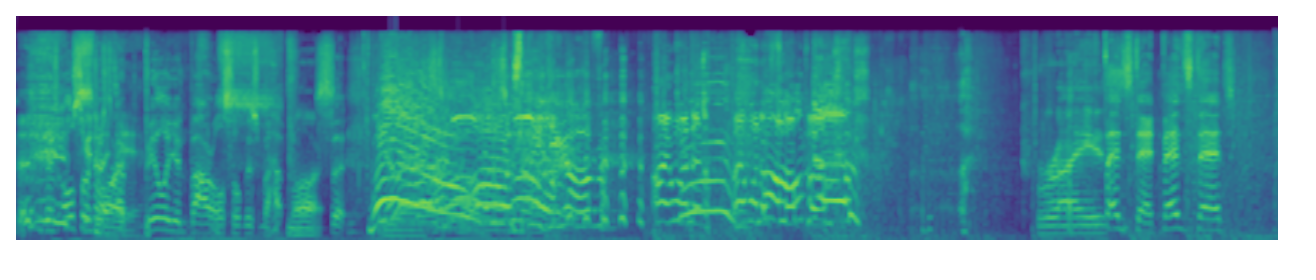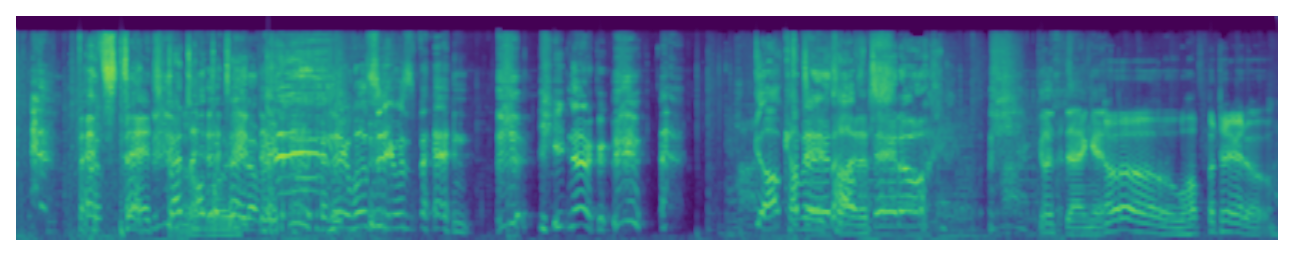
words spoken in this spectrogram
There's also Good just idea. a billion barrels on this map. Smart. So- Whoa! Speaking of, I want to. I want Oh, a flopper. Christ. Ben's dead. Ben's dead. Ben's dead. Ben's hot oh, potato me. no, it wasn't. It was Ben. You know. Hot Come potato, hot Zylus. potato. God dang it. Oh, hot potato.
